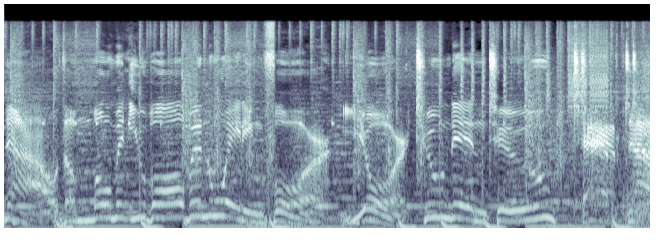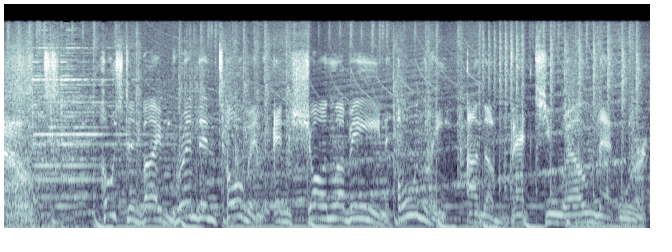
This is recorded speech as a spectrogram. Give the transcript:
now, the moment you've all been waiting for. You're tuned in to Tapped Out. Hosted by Brendan Tobin and Sean Levine, only on the BetQL Network.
